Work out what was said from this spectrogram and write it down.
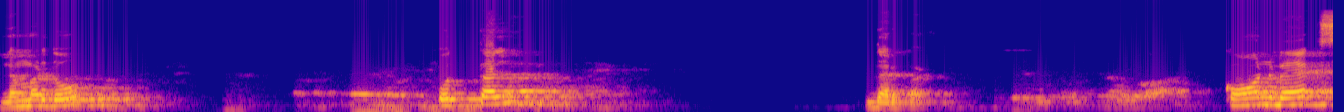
नंबर दो। उत्तल दर्पण। कॉन्वेक्स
